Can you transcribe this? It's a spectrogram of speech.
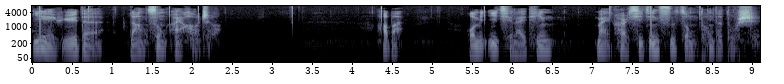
业余的朗诵爱好者，好吧，我们一起来听迈克尔·希金斯总统的读诗。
